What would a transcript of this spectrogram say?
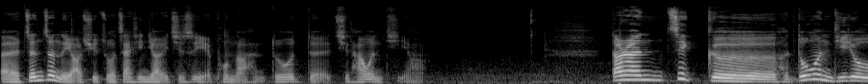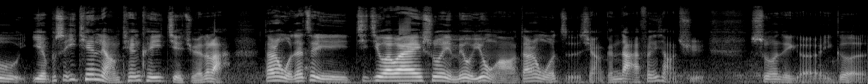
呃，真正的要去做在线教育，其实也碰到很多的其他问题啊。当然，这个很多问题就也不是一天两天可以解决的啦。当然，我在这里唧唧歪歪说也没有用啊。当然，我只是想跟大家分享去。说这个一个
